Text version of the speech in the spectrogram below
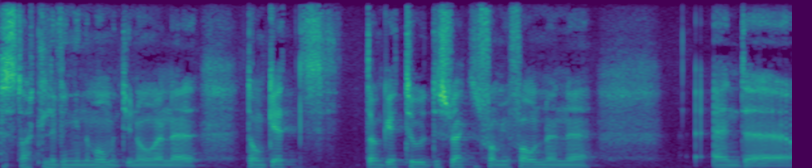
start living in the moment you know and uh, don't get don't get too distracted from your phone and uh, and uh,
